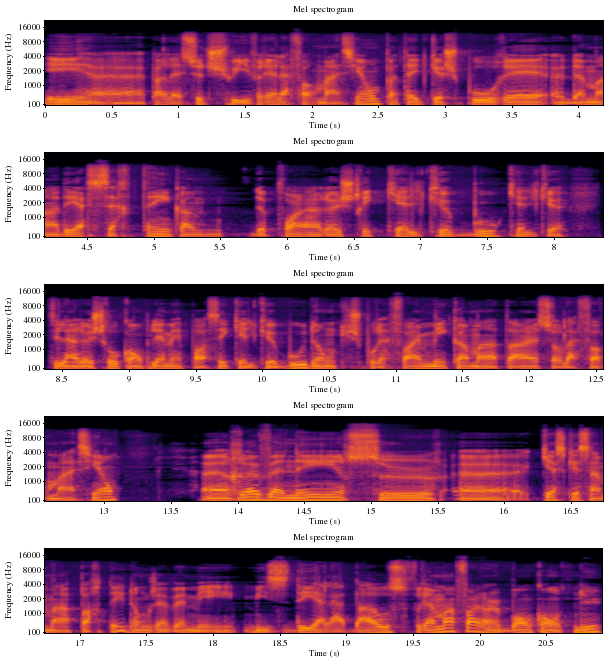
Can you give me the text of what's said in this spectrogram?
Et euh, par la suite, je suivrai la formation. Peut-être que je pourrais euh, demander à certains comme de pouvoir enregistrer quelques bouts, quelques, l'enregistrer au complet, mais passer quelques bouts. Donc, je pourrais faire mes commentaires sur la formation. Euh, revenir sur qu'est-ce que ça m'a apporté. Donc, j'avais mes, mes, idées à la base, vraiment faire un bon contenu,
